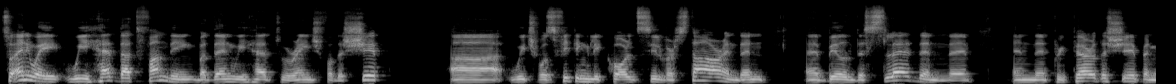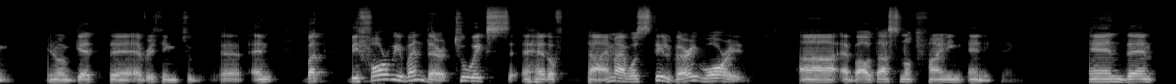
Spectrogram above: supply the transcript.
So, anyway, we had that funding, but then we had to arrange for the ship, uh, which was fittingly called Silver Star. And then uh, build the sled and uh, and then prepare the ship and you know get uh, everything to uh, and but before we went there two weeks ahead of time i was still very worried uh, about us not finding anything and um,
